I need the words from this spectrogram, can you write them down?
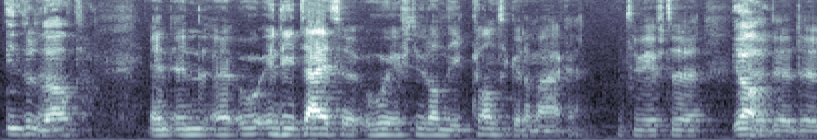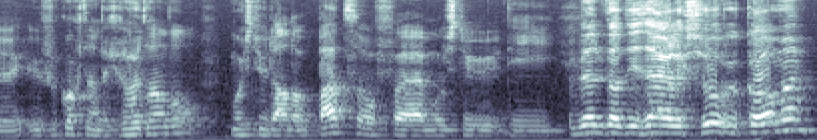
inderdaad. En, en in die tijd, hoe heeft u dan die klanten kunnen maken? Want u, heeft, eh, Ja. de, de, de, u verkocht aan de groothandel. Moest u dan op pad of eh, moest u die... Wel, dat is eigenlijk zo gekomen.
